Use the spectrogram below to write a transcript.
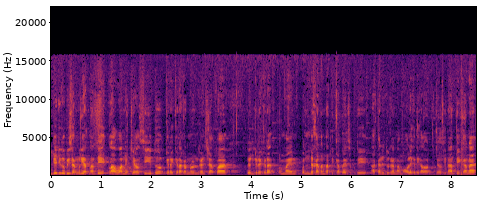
Dia juga bisa ngelihat nanti lawannya Chelsea itu kira-kira akan menurunkan siapa dan kira-kira pemain pendekatan taktik apa yang seperti akan diturunkan sama Ole ketika lawan Chelsea nanti karena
